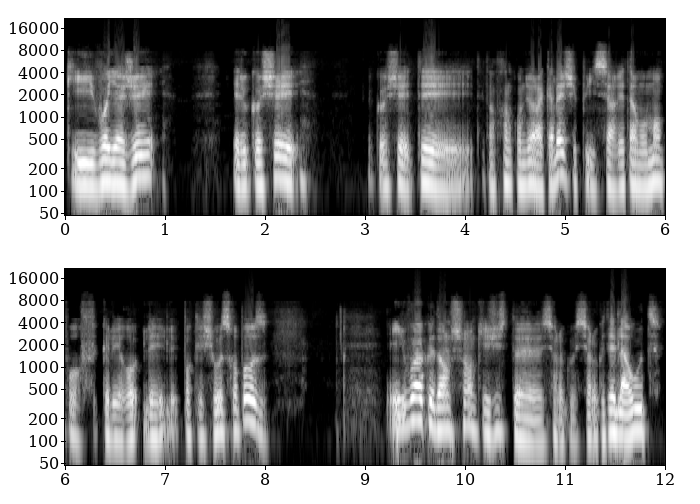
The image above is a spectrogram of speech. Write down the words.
qui voyageait et le cocher, le cocher était, en train de conduire la calèche et puis il s'est arrêté un moment pour que les, chevaux se reposent. Et il voit que dans le champ qui est juste euh, sur le côté de la route,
